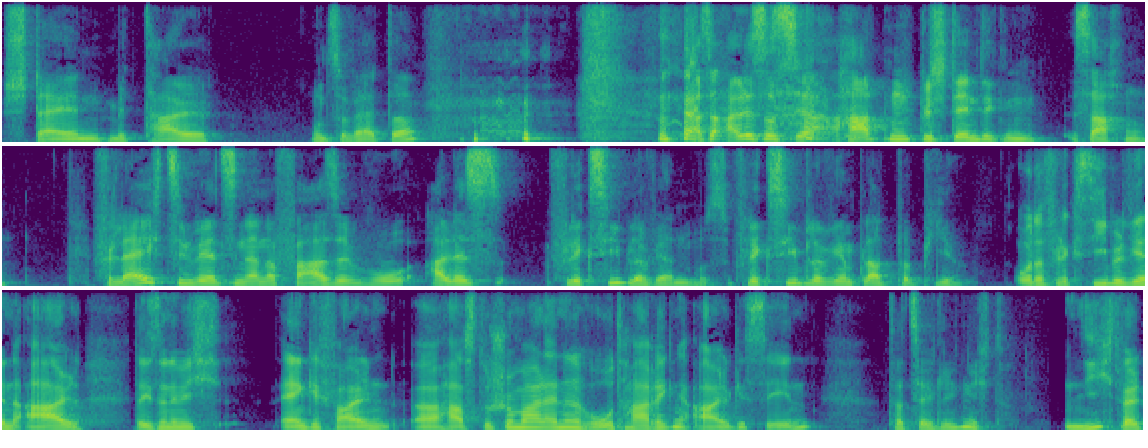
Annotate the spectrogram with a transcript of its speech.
Stein, Metall und so weiter. also alles aus sehr harten, beständigen Sachen. Vielleicht sind wir jetzt in einer Phase, wo alles flexibler werden muss. Flexibler wie ein Blatt Papier. Oder flexibel wie ein Aal. Da ist mir nämlich eingefallen, äh, hast du schon mal einen rothaarigen Aal gesehen? Tatsächlich nicht. Nicht, weil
